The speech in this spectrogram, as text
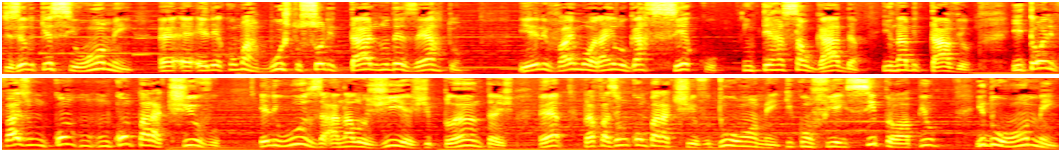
dizendo que esse homem é, é, ele é como um arbusto solitário no deserto e ele vai morar em lugar seco, em terra salgada, inabitável. Então ele faz um, um comparativo, ele usa analogias de plantas é, para fazer um comparativo do homem que confia em si próprio e do homem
